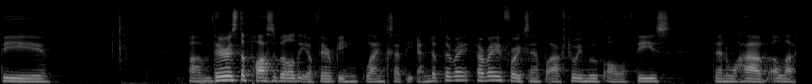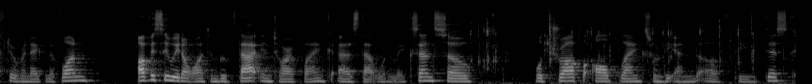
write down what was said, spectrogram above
the um, there is the possibility of there being blanks at the end of the array. For example, after we move all of these, then we'll have a leftover negative one. Obviously, we don't want to move that into our blank as that wouldn't make sense. So we'll drop all blanks from the end of the disk.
